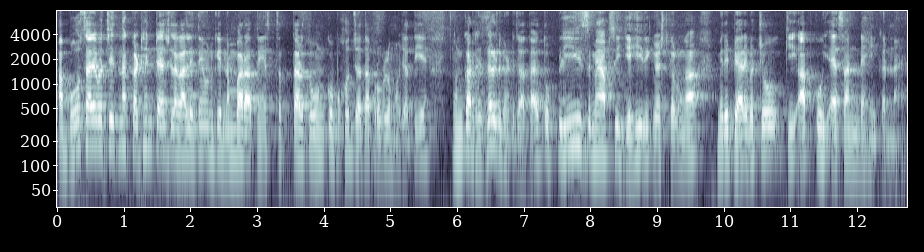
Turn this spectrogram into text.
अब बहुत सारे बच्चे इतना कठिन टेस्ट लगा लेते हैं, उनके नंबर आते हैं, सत्तर तो उनको बहुत ज़्यादा प्रॉब्लम हो जाती है, उनका रिज़ल्ट घट जाता है। तो प्लीज़ मैं आपसे यही रिक्वेस्ट करूँगा, मेरे प्यारे बच्चों, कि आपको ऐसा नहीं करना है।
